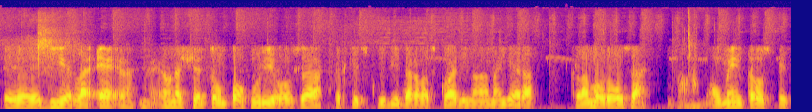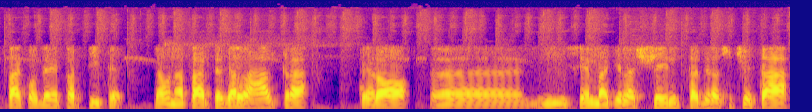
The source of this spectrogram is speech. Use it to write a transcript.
eh, dirla. È, è, una scelta un po' curiosa perché squilibra la squadra in una maniera clamorosa, aumenta lo spettacolo delle partite da una parte e dall'altra, però eh, mi sembra che la scelta della società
